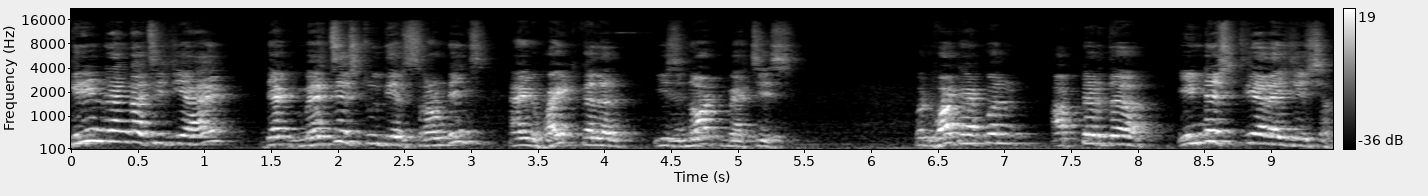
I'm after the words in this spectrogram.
ग्रीन रंगाचे जे आहे दॅट मॅचेस टू देअर सराउंडिंग्स अँड व्हाईट कलर इज नॉट मॅचेस but what happened after the industrialization?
